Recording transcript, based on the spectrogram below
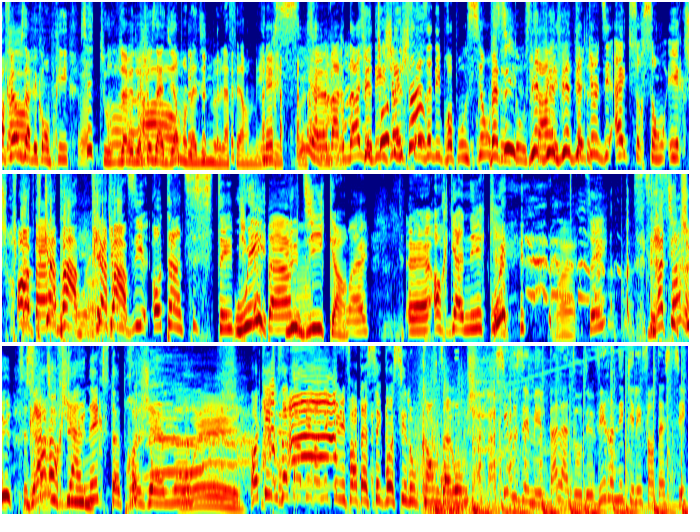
enfin, vous avez compris. C'est tout. J'avais d'autres choses à dire, mais on m'a dit de me la fermer. Merci, euh, Varda. Il y a des gens qui déjà? faisaient des propositions. Vas-y, 6, 12, vite, 13. vite, vite. Quelqu'un dit être sur son X. Je suis Ah, capable, plus Quelqu'un capable. dit authenticité. Oui, capable. ludique. Ouais. Euh, organique. Ouais. Tu sais? C'est Gratitude, C'est super gratitude. organique, ce projet-là. Oui. OK, vous êtes dans Véronique et les Fantastiques. Voici l'eau compte à rouge. Si vous aimez le balado de Véronique et les Fantastiques,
